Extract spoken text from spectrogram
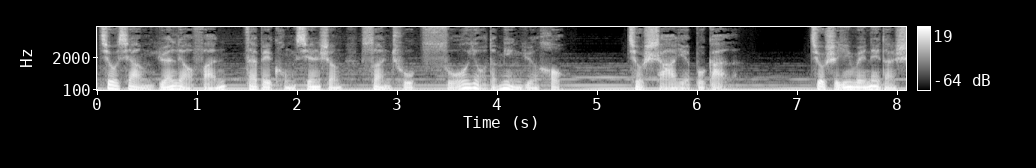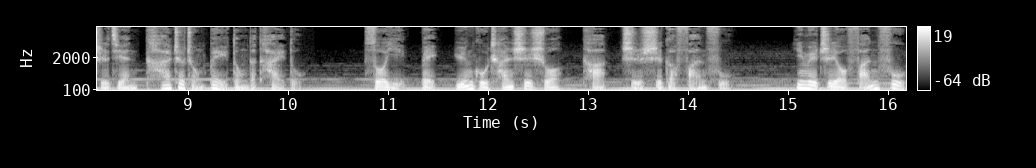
就像袁了凡在被孔先生算出所有的命运后，就啥也不干了，就是因为那段时间他这种被动的态度，所以被云谷禅师说他只是个凡夫，因为只有凡夫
